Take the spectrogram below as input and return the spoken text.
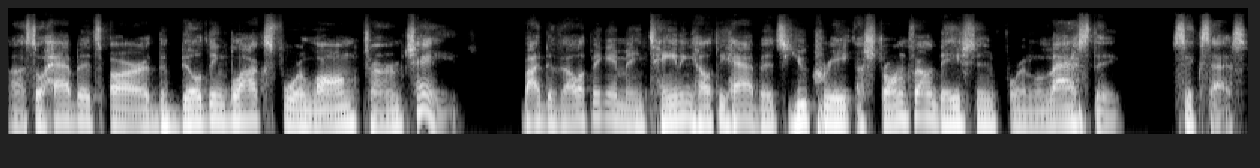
uh, so habits are the building blocks for long term change. By developing and maintaining healthy habits, you create a strong foundation for lasting success.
